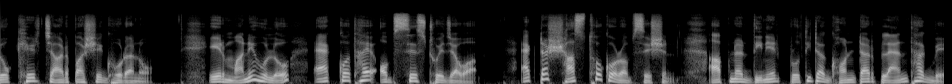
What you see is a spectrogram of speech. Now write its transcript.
লক্ষ্যের চারপাশে ঘোরানো। এর মানে হল এক কথায় অবসেসড হয়ে যাওয়া। একটা স্বাস্থ্যকর অবসেশন আপনার দিনের প্রতিটা ঘণ্টার প্ল্যান থাকবে,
